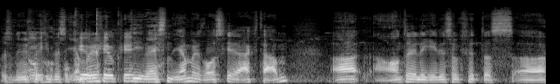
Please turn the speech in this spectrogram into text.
Also dementsprechend Oh, das okay, Ärmel, okay, okay. die weißen Ärmel rausgeragt haben. Äh, eine andere Legende sagt halt, dass, äh,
